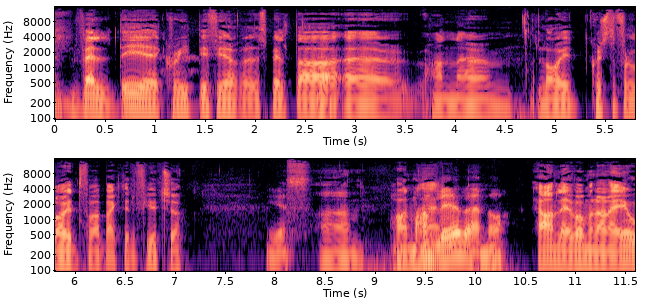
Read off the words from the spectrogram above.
En Veldig eh, creepy fyr, eh, spilt av eh, han um, Lloyd, Christopher Lloyd fra Back to the Future. Yes. Um, Han, han er- lever ennå. Ja, han lever, men han er jo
